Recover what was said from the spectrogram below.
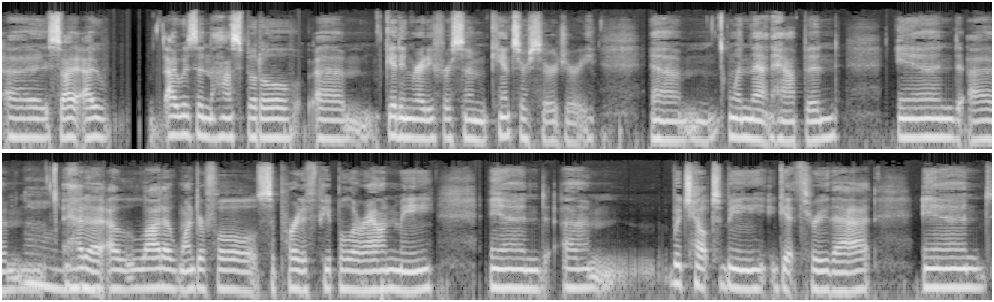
uh, so I, I, I was in the hospital um, getting ready for some cancer surgery um, when that happened, and um, oh, had a, a, lot of wonderful, supportive people around me, and um, which helped me get through that. And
